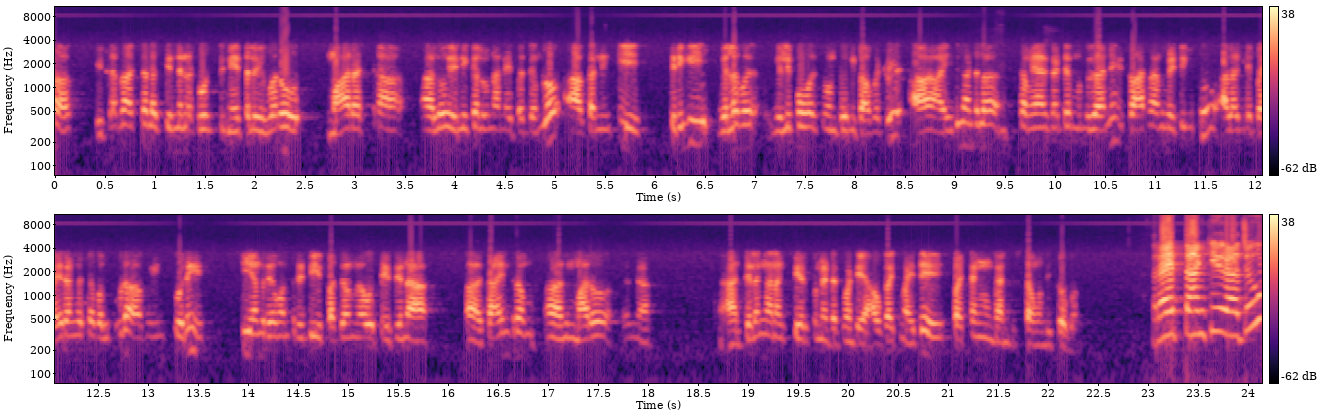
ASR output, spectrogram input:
ఇతర రాష్ట్రాలకు చెందినటువంటి నేతలు ఎవరు మహారాష్ట్రలో ఎన్నికలు ఉన్న నేపథ్యంలో అక్కడి నుంచి తిరిగి వెళ్ళ వెళ్ళిపోవాల్సి ఉంటుంది కాబట్టి ఆ ఐదు గంటల సమయానికంటే ముందుగానే కార్నర్ మీటింగ్స్ అలాగే బహిరంగ సభలు కూడా ఊహించుకొని సీఎం రేవంత్ రెడ్డి పద్దెనిమిదవ తేదీన సాయంత్రం మరో తెలంగాణకు చేరుకునేటటువంటి అవకాశం అయితే స్పష్టంగా కనిపిస్తా ఉంది Shobha. Right thank you Raju.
